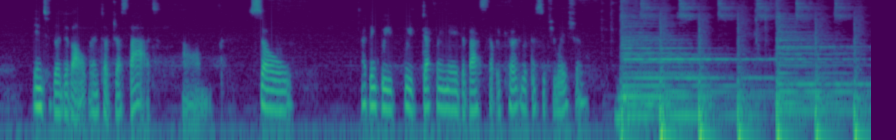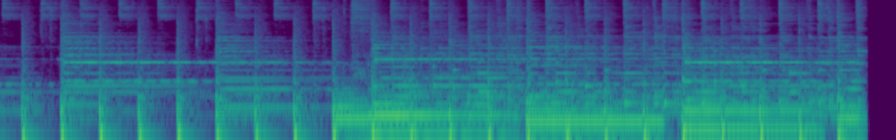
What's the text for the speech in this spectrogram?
into the development of just that? Um, so I think we've, we've definitely made the best that we could with the situation.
